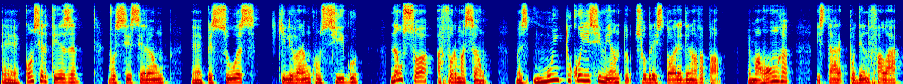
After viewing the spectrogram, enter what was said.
É, com certeza vocês serão é, pessoas que levarão consigo não só a formação, mas muito conhecimento sobre a história de Nova Palma. É uma honra estar podendo falar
